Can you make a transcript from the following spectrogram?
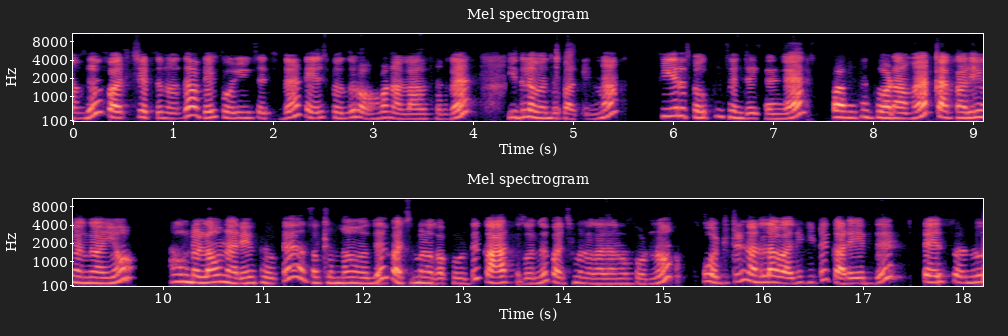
வந்து பறிச்சு எடுத்துன்னு வந்து அப்படியே பொரியல் செஞ்சுட்டேன் டேஸ்ட் வந்து ரொம்ப நல்லா இருக்குங்க இதுல வந்து பாத்தீங்கன்னா கீரை தொக்கு செஞ்சுருக்கேங்க. பருப்பு போடாம தக்காளி வெங்காயம் பூண்டெல்லாம் நிறைய போட்டு அதுக்கப்புறமா வந்து பச்சை மிளகாய் போட்டு காரத்துக்கு வந்து பச்சை மிளகாய் தாங்க போடணும். போட்டுட்டு நல்லா வதக்கிட்டு கடையிறது டேஸ்ட் வந்து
